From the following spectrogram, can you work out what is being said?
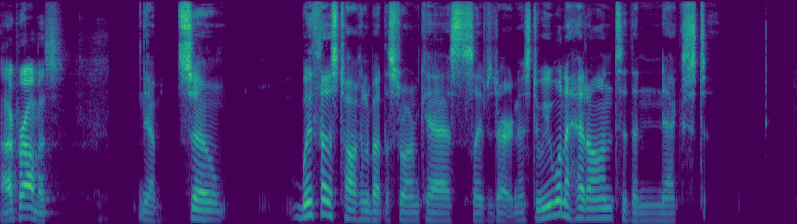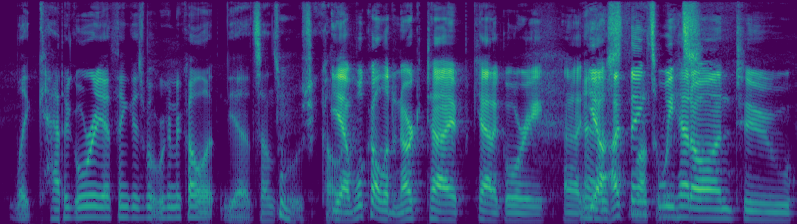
I promise. yeah. So, with us talking about the Stormcast, Slaves of Darkness, do we want to head on to the next like category? I think is what we're going to call it. Yeah, it sounds what we should call Yeah, it. we'll call it an archetype category. Uh, Yeah, yeah, I think we words. head on to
